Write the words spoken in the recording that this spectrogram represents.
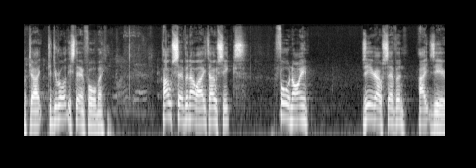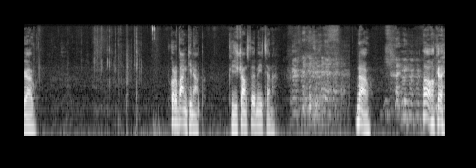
Okay, could you write this down for me? 0708 06 49 0780. Got a banking app. Could you transfer me a tenner? no. Oh, okay.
